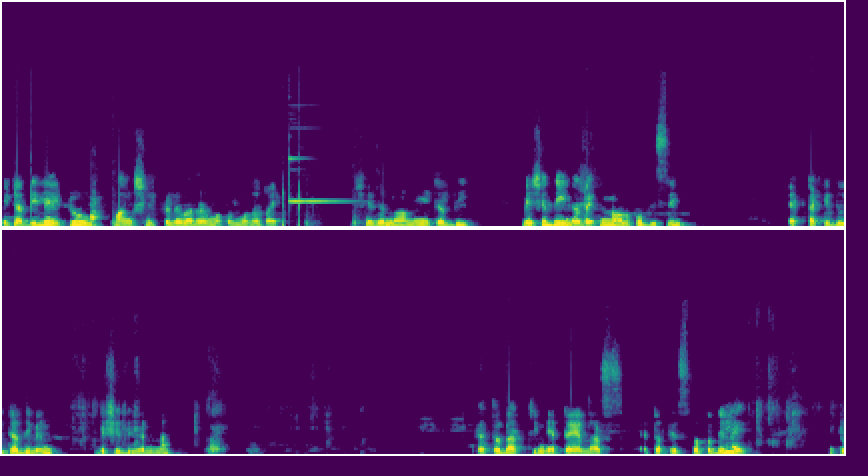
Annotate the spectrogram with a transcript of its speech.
এটা দিলে একটু মাংসের ফ্লেভারের মতন মনে হয়। সেজন্য আমি এটা দিই। বেশি দিই না, দেখেন অল্প দিছি। একটা কি দুইটা দিবেন? বেশি দিবেন না। একটা দারচিনি একটা এলাচ, একটা তেজপাতা দিলে একটু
